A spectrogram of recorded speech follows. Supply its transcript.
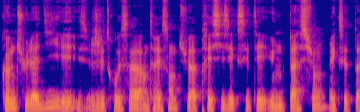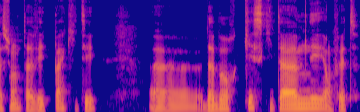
Comme tu l'as dit, et j'ai trouvé ça intéressant, tu as précisé que c'était une passion et que cette passion t'avait pas quitté. Euh, D'abord, qu'est-ce qui t'a amené en fait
